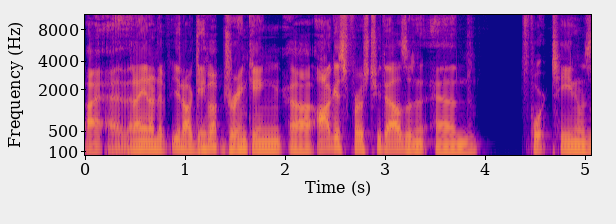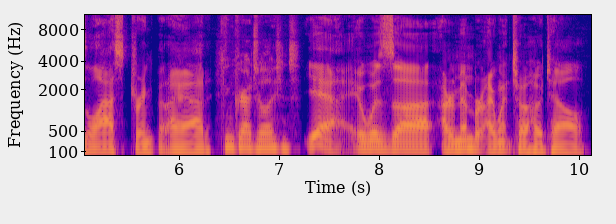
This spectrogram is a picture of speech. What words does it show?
I, and I ended up, you know, I gave up drinking. Uh, August 1st, 2014 was the last drink that I had. Congratulations. Yeah, it was. Uh, I remember I went to a hotel.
